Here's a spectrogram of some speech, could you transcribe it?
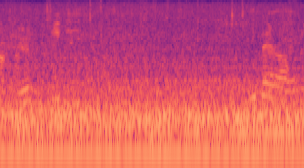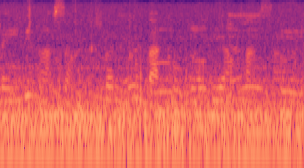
You better off leaving that side because when we're back up, we'll be on that side.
